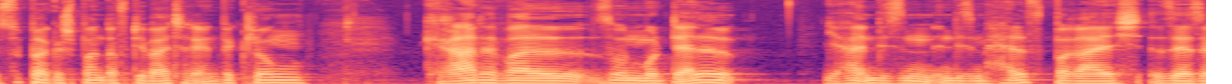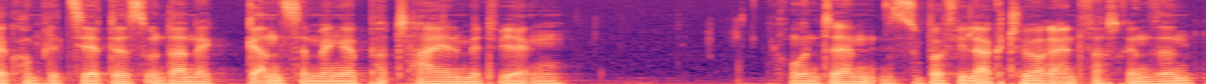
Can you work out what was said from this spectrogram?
Super gespannt auf die weitere Entwicklung. Gerade weil so ein Modell ja in diesem, in diesem Health-Bereich sehr, sehr kompliziert ist und da eine ganze Menge Parteien mitwirken. und ähm, super viele Akteure einfach drin sind.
